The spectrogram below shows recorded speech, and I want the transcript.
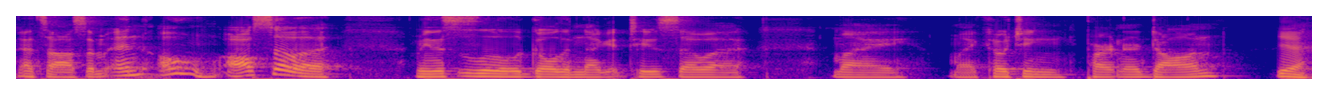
That's awesome. And oh, also, uh, I mean, this is a little golden nugget too. So uh, my my coaching partner Don Yeah.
